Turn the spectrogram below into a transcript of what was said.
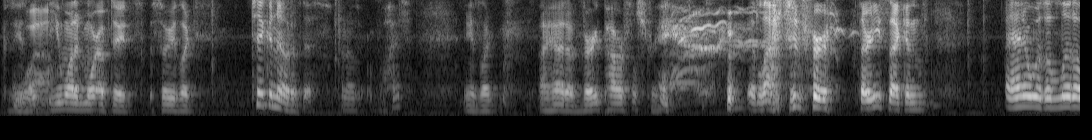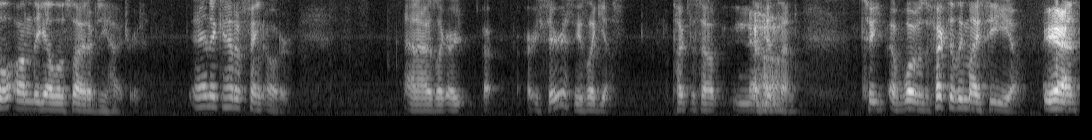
because he's Wow. he wanted more updates. So he's like, take a note of this, and I was like, what? And he's like, I had a very powerful stream. it lasted for thirty seconds, and it was a little on the yellow side of dehydrated, and it had a faint odor. And I was like, "Are you, are, are you serious?" He's like, "Yes." Type this out No. and hit send. To uh, what was effectively my CEO. Yeah. And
